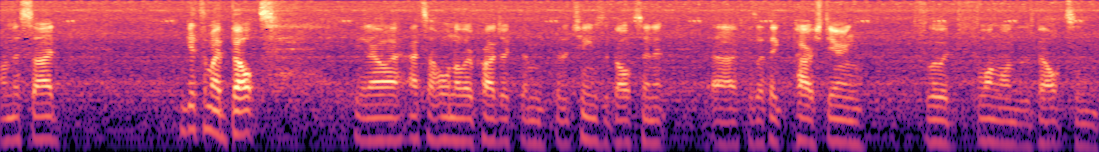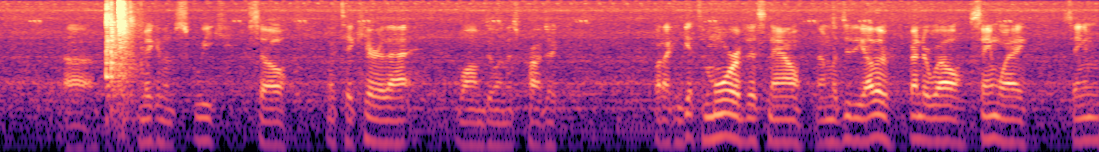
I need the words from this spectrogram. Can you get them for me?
on this side get to my belts, you know, that's a whole nother project. I'm going to change the belts in it because uh, I think power steering fluid flung onto the belts and uh, making them squeak. So I'm going to take care of that while I'm doing this project. But I can get to more of this now. I'm going to do the other fender well same way, same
